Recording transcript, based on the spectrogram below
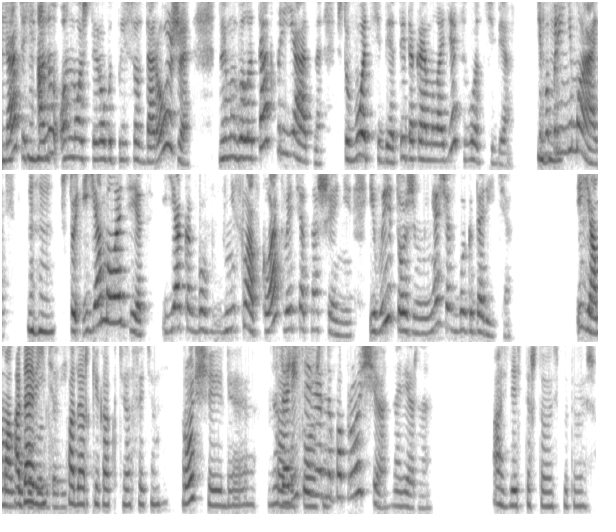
Да, то есть мгм. оно, он может и робот-пылесос дороже, но ему было так приятно, что вот тебе, ты такая молодец, вот тебе. Типа Мгм. принимать, Мгм. что и я молодец, и я как бы внесла вклад в эти отношения, и вы тоже меня сейчас благодарите. И я могу А дарить подарки как у тебя с этим? Проще или Ну, дарить, сложно? наверное, попроще, наверное. А здесь ты что испытываешь?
